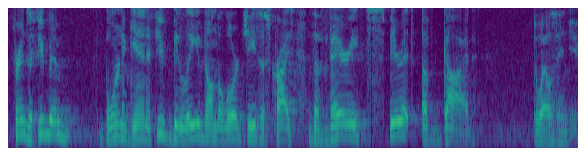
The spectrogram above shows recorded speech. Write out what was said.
Friends, if you've been born again, if you've believed on the Lord Jesus Christ, the very Spirit of God dwells in you.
